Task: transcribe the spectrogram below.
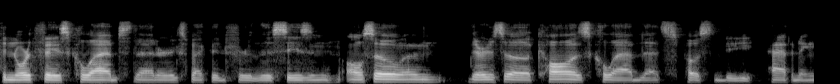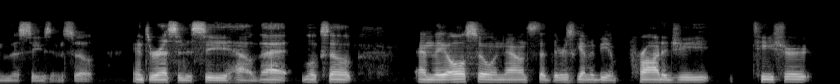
the North Face collabs that are expected for this season. Also, um, there's a KAWS collab that's supposed to be happening this season, so interested to see how that looks out. And they also announced that there's going to be a Prodigy T-shirt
